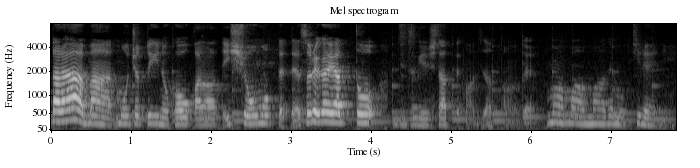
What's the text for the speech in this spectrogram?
たら、まあもうちょっといいの買おうかなって一生思ってて、それがやっと実現したって感じだったので、まあまあまあでも綺麗に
